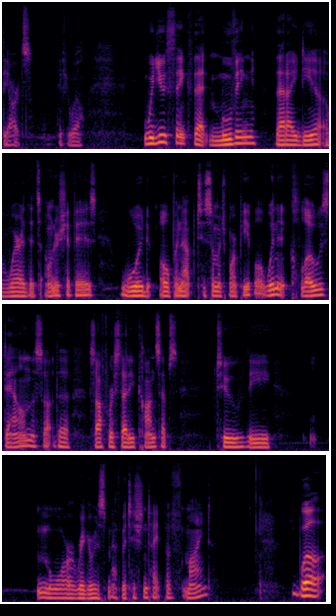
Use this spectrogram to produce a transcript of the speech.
the arts if you will. Would you think that moving that idea of where its ownership is would open up to so much more people? Wouldn't it close down the so- the software study concepts to the more rigorous mathematician type of mind? Well,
